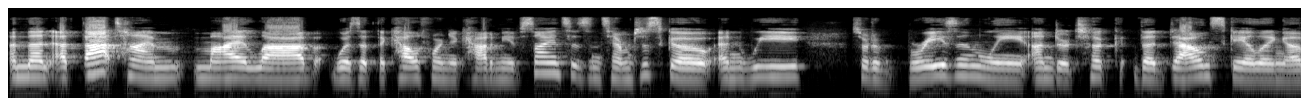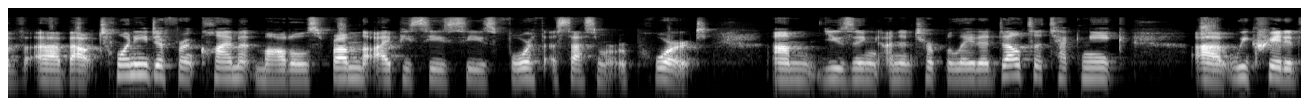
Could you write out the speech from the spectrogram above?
And then at that time, my lab was at the California Academy of Sciences in San Francisco, and we sort of brazenly undertook the downscaling of uh, about 20 different climate models from the IPCC's fourth assessment report um, using an interpolated delta technique. Uh, we created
